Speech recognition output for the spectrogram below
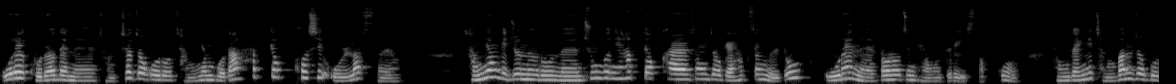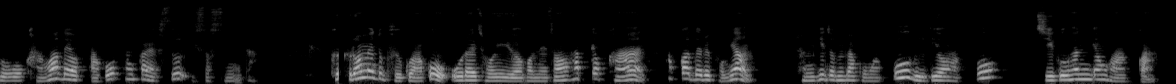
올해 고려대는 전체적으로 작년보다 합격 컷이 올랐어요. 작년 기준으로는 충분히 합격할 성적의 학생들도 올해는 떨어진 경우들이 있었고 경쟁이 전반적으로 강화되었다고 평가할 수 있었습니다. 그, 그럼에도 불구하고 올해 저희 유학원에서 합격한 학과들을 보면 전기전자공학부, 미디어학부, 지구환경과학과,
